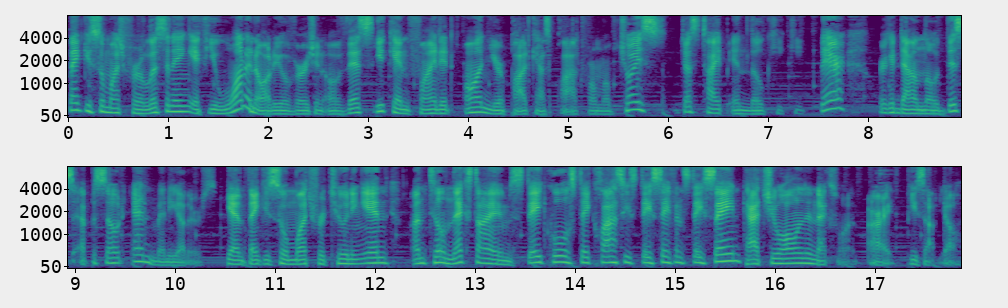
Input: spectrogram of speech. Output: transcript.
Thank you so much for listening. If you want an audio version of this, you can find it on your podcast platform of choice. Just type in Low Key Geek there, where you can download this episode and many others. Again, thank you so much for tuning in. Until next time, stay cool, stay classy, stay safe, and stay sane. Catch you all in the next one. All right, peace out, y'all.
